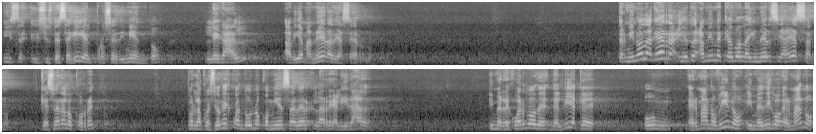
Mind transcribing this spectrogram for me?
Y, y si usted seguía el procedimiento legal, había manera de hacerlo. Terminó la guerra y a mí me quedó la inercia esa, ¿no? Que eso era lo correcto. Pero la cuestión es cuando uno comienza a ver la realidad. Y me recuerdo del día que un hermano vino y me dijo, hermano,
